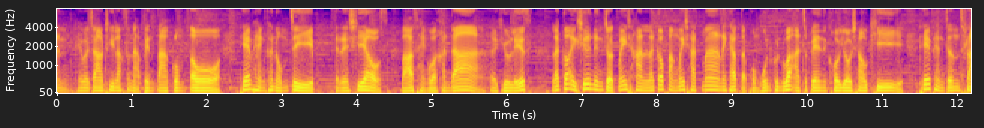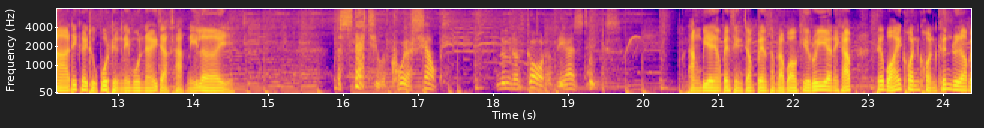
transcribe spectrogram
ร เทพเจ้าที่ลักษณะเป็นตากลมโต เทพแห่งขนมจีบเ e เ e เชียลส์บาสแห่งวาคันดาเฮอร์คิวลิส แล้วก็อีกชื่อหนึ่งจดไม่ทันแล้วก็ฟังไม่ชัดมากนะครับ แต่ผมคุ้นคุณว่าอาจจะเป็นโคโยชาคีเทพแห่งจันทราที่เคยถูกพูดถึงในมูนไนท์จากฉากนี้เลย The statue of Koyoshalki, lunar god of the Aztecs. ถังเบียร์ยังเป็นสิ่งจำเป็นสำหรับวอลคิเรียนะครับ เธอบอกให้คนขนขึ้นเรือไป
